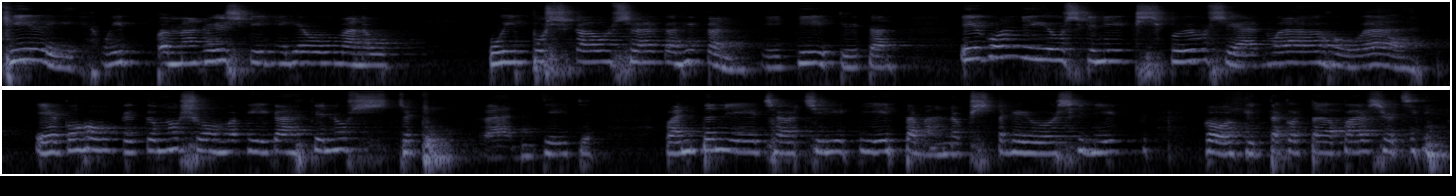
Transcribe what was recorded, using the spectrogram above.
Kili, we manuskini heumanu, we puskausa kahikan, ikitytan. Igoniuskiniksi hoa. Ego hokekemusommakiikahkinustet krantiite. Vantani tsatsi kiittämänokstakiuskinik kookittakottaa paisutsikin.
